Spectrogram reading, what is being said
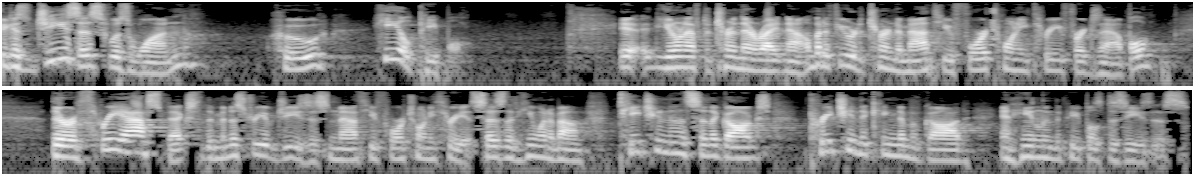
Because Jesus was one who healed people. It, you don't have to turn there right now, but if you were to turn to Matthew 4:23 for example, there are three aspects to the ministry of Jesus in Matthew 4:23. It says that he went about teaching in the synagogues, preaching the kingdom of God, and healing the people's diseases.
